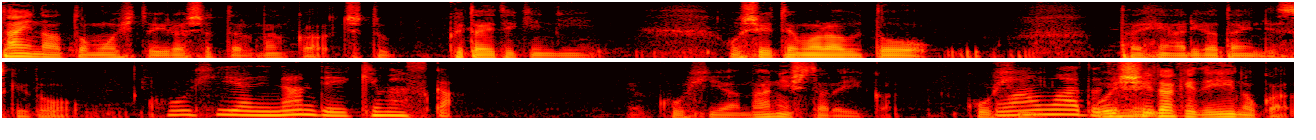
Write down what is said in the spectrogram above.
たいなと思う人いらっしゃったらなんかちょっと具体的に教えてもらうと大変ありがたいんですけど。コーヒー屋に何で行きますか？コーヒー屋何したらいいか？コーヒー美味しいだけでいいのか？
